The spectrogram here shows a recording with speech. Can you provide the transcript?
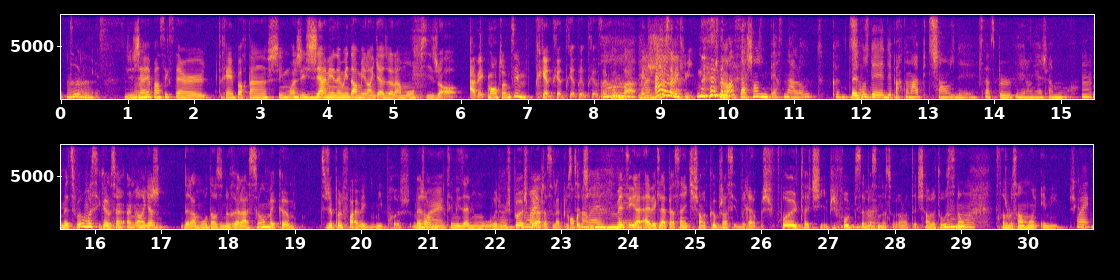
yes. J'ai jamais pensé que c'était un très important chez moi. J'ai jamais nommé dans mes langages de l'amour, puis genre, avec mon chum, c'est très, très, très, très, très important. Mais ouais. juste Ah. avec lui. Je me demande si ça change d'une personne à l'autre. Comme tu Ben, changes de, de partenaire, puis tu changes de, Ça se peut. de langage de l'amour. Mais tu vois, moi, c'est comme c'est un, un de mes langages de l'amour dans une relation, mais comme, je vais pas le faire avec mes proches. Mais genre, Ouais. mes amis ou whatever. Je suis pas, je suis pas Ouais, la personne la plus touchy. Ouais. Mais tu avec la personne avec qui je suis en couple, genre, c'est vrai, je suis full touchy. Puis il faut que cette Ouais. personne soit vraiment touchy en retour, sinon, sinon je me sens moins aimée. Ouais.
